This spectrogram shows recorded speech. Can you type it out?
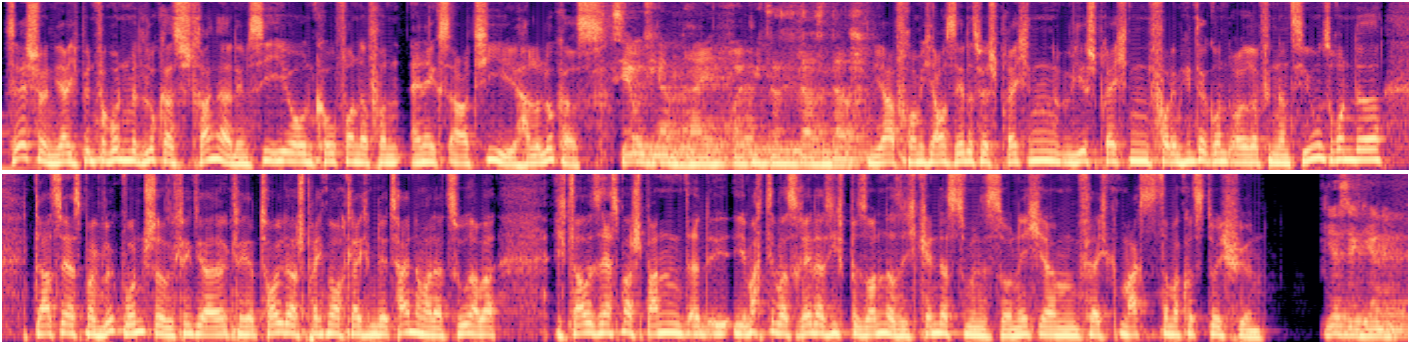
Sehr schön. Ja, ich bin verbunden mit Lukas Stranger, dem CEO und Co-Founder von NXRT. Hallo Lukas. Servus Jan, hi, freut mich, dass ich da sein darf. Ja, freue mich auch sehr, dass wir sprechen. Wir sprechen vor dem Hintergrund eurer Finanzierungsrunde. Dazu erstmal Glückwunsch. Also klingt ja, klingt ja toll, da sprechen wir auch gleich im Detail nochmal dazu. Aber ich glaube, es ist erstmal spannend. Ihr macht ja was relativ Besonderes. Ich kenne das zumindest so nicht. Ähm, vielleicht magst du es da mal kurz durchführen. Ja, sehr gerne.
